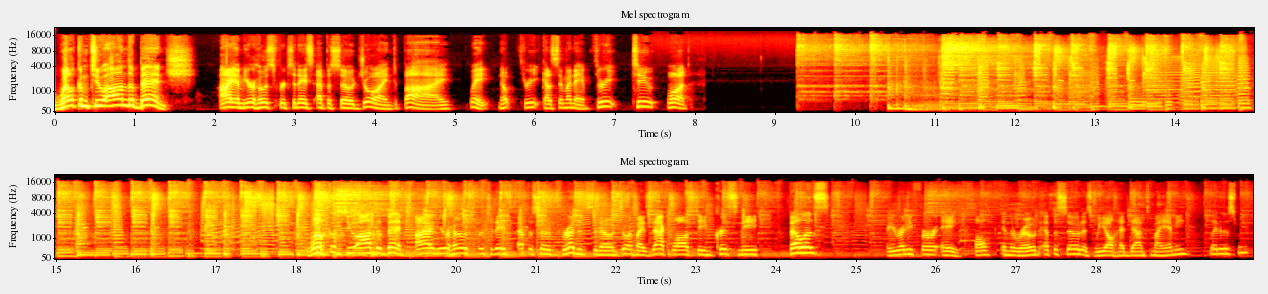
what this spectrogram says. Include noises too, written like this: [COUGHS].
Welcome to On the Bench. I am your host for today's episode, joined by... Wait, nope, three, gotta say my name. Three, two, one. Welcome to On the Bench. I am your host for today's episode, Brendan Sonnone, joined by Zach Wallstein, Chris Nee. Fellas, are you ready for a Falk in the Road episode as we all head down to Miami later this week?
